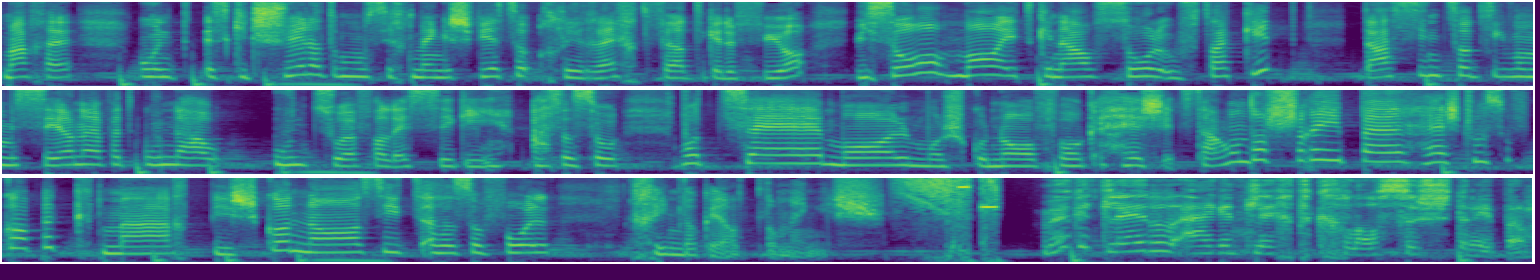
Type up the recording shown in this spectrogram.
machen will. Und es gibt Schüler, da muss ich manchmal so ein bisschen rechtfertigen dafür, wieso man jetzt genau so einen Auftrag gibt. Das sind so Dinge, die mich sehr nerven und auch unzuverlässige. Also so, wo zehnmal musst du nachfragen, hast du jetzt da unterschrieben, hast du Hausaufgaben gemacht, bist du nachsitzen, also so voll Kindergärtler manchmal. Mögen die Lehrer eigentlich die Klassenstreber?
